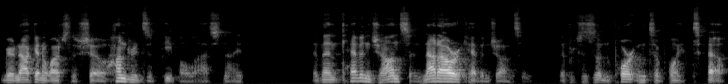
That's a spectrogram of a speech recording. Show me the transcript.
we're not going to watch the show. Hundreds of people last night and then Kevin Johnson, not our Kevin Johnson, which is important to point out,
